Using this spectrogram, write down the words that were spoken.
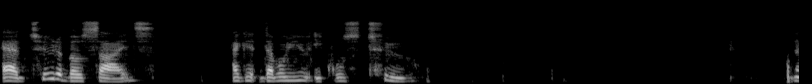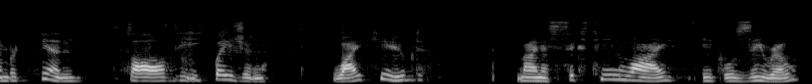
Add 2 to both sides. I get w equals 2. Number 10, solve the equation y cubed minus 16y equals 0.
